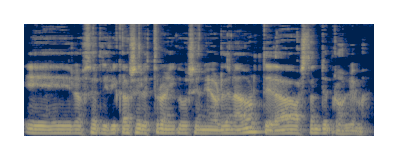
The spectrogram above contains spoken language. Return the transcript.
eh, los certificados electrónicos en el ordenador te da bastante problema.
